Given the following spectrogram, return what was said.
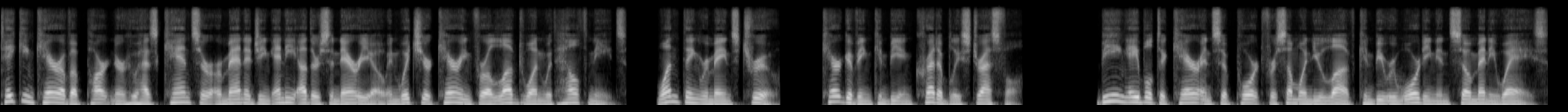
taking care of a partner who has cancer, or managing any other scenario in which you're caring for a loved one with health needs, one thing remains true caregiving can be incredibly stressful. Being able to care and support for someone you love can be rewarding in so many ways.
